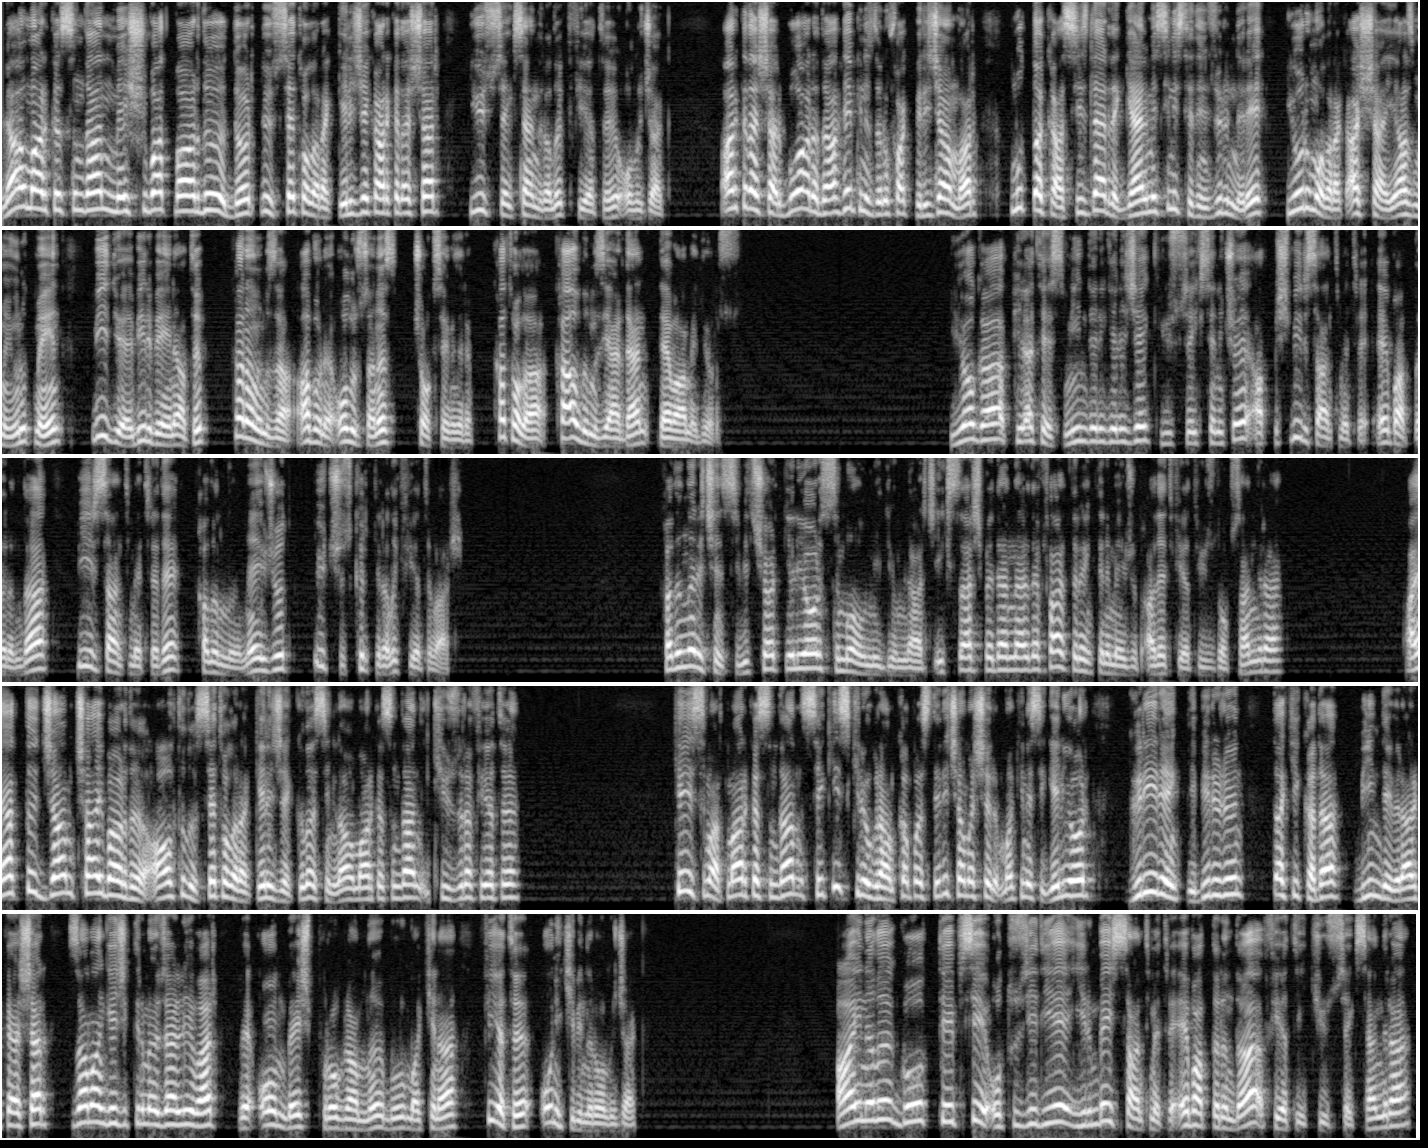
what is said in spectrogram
Lav markasından meşrubat bardağı dörtlü set olarak gelecek arkadaşlar. 180 liralık fiyatı olacak. Arkadaşlar bu arada hepinizden ufak bir ricam var. Mutlaka sizler de gelmesini istediğiniz ürünleri yorum olarak aşağıya yazmayı unutmayın. Videoya bir beğeni atıp kanalımıza abone olursanız çok sevinirim. Kataloğa kaldığımız yerden devam ediyoruz. Yoga Pilates minderi gelecek 183'e 61 santimetre ebatlarında 1 santimetrede kalınlığı mevcut 340 liralık fiyatı var. Kadınlar için sweatshirt geliyor. Small, medium, large, x large bedenlerde farklı renkleri mevcut. Adet fiyatı 190 lira. Ayaklı cam çay bardağı altılı set olarak gelecek Glassin Lav markasından 200 lira fiyatı. K-Smart markasından 8 kilogram kapasiteli çamaşır makinesi geliyor. Gri renkli bir ürün. Dakikada 1000 devir arkadaşlar. Zaman geciktirme özelliği var ve 15 programlı bu makina. Fiyatı 12 bin lira olacak. Aynalı gold tepsi 37'ye 25 santimetre ebatlarında fiyatı 280 lira.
